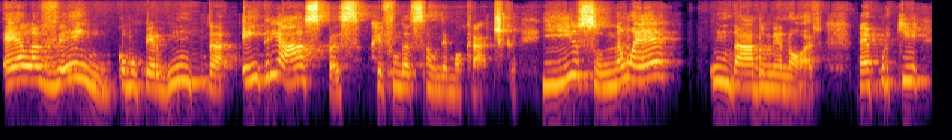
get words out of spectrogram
ela vem como pergunta entre aspas refundação democrática e isso não é um dado menor, né? Porque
